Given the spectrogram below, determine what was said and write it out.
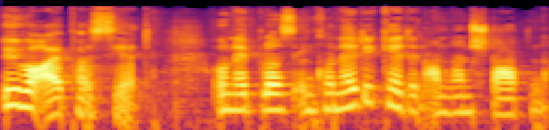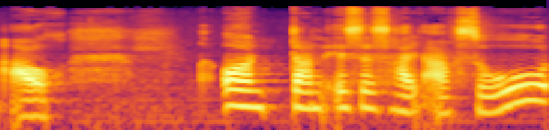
überall passiert. Und nicht bloß in Connecticut, in anderen Staaten auch. Und dann ist es halt auch so,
